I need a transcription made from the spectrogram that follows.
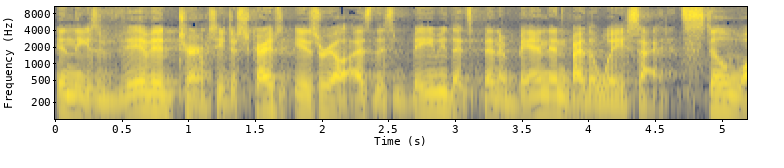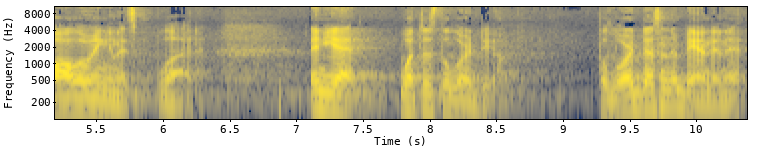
in these vivid terms. He describes Israel as this baby that's been abandoned by the wayside, it's still wallowing in its blood. And yet, what does the Lord do? The Lord doesn't abandon it,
